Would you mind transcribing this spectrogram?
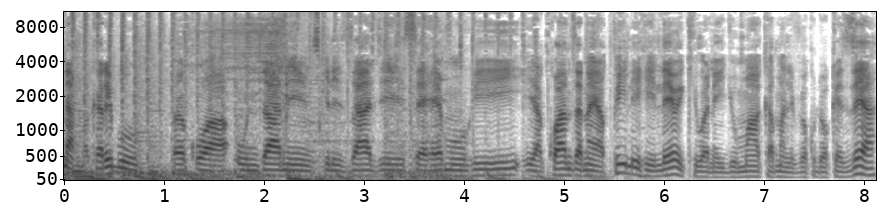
Nam, karibu kwa undani msikilizaji, sehemu hii ya kwanza na ya pili hii leo, ikiwa ni Ijumaa kama nilivyokudokezea,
